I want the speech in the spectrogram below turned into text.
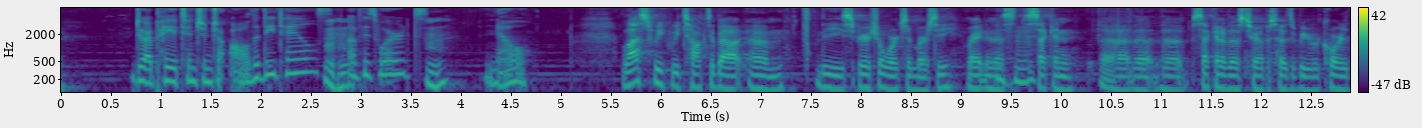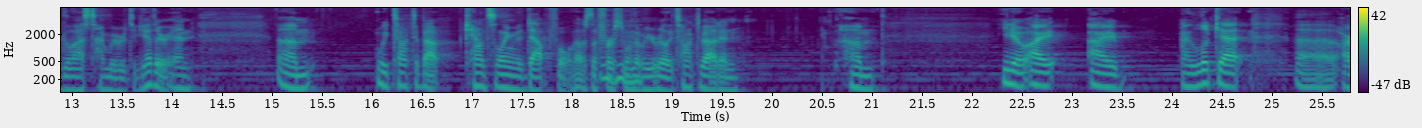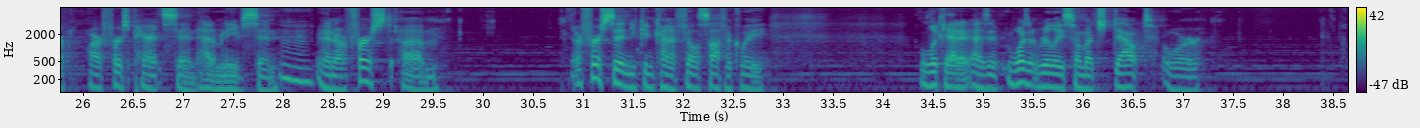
Do I pay attention to all the details of his words? Mm-hmm. No. Last week we talked about um, the spiritual works of mercy, right? In the Mm-hmm. second, uh, the the second of those two episodes we recorded the last time we were together, and um, we talked about counseling the doubtful. That was the 1st one that we really talked about, and um, you know, I I I look at uh, our our first parent's sin, Adam and Eve's sin, and our first um, our first sin. You can kind of philosophically look at it as it wasn't really so much doubt or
